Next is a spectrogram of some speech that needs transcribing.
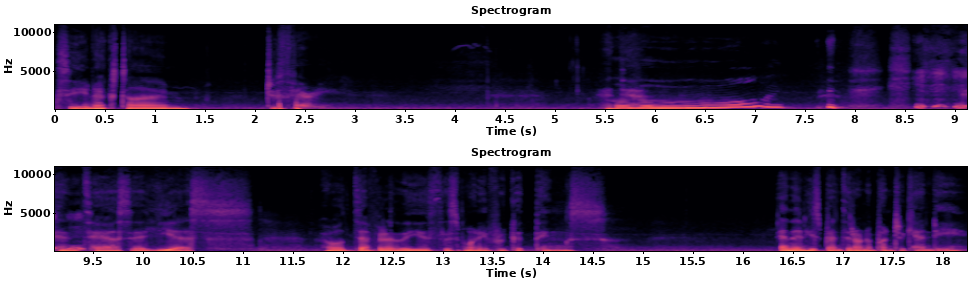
See you next time, Tooth Fairy. And, uh, Oh. and Teo said, Yes, I will definitely use this money for good things. And then he spent it on a bunch of candy,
